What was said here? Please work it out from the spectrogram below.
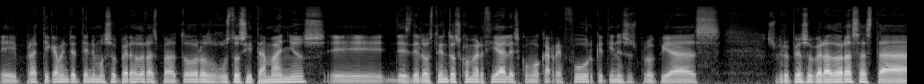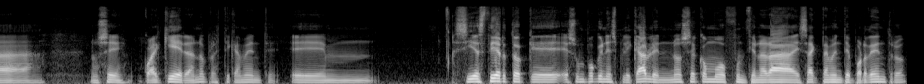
Eh, prácticamente tenemos operadoras para todos los gustos y tamaños, eh, desde los centros comerciales como Carrefour, que tienen sus propias, sus propias operadoras, hasta no sé, cualquiera, ¿no? Prácticamente. Eh, sí es cierto que es un poco inexplicable, no sé cómo funcionará exactamente por dentro,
